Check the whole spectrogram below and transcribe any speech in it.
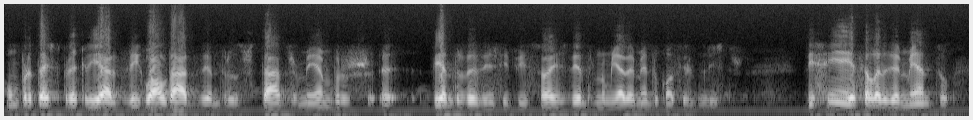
um pretexto para criar desigualdades entre os Estados-membros uh, dentro das instituições, dentro nomeadamente do Conselho de Ministros. Diz sim a esse alargamento eh,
